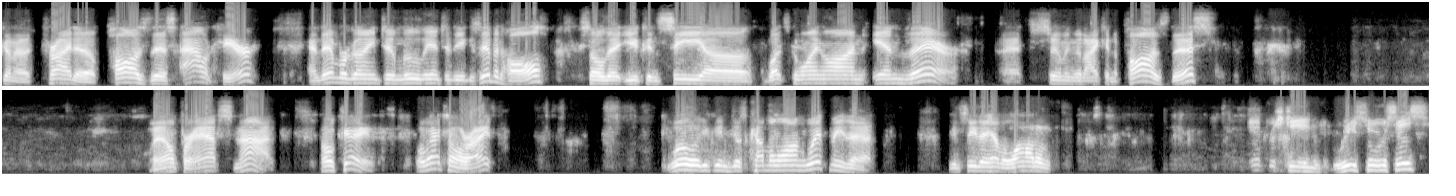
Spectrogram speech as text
going to try to pause this out here and then we're going to move into the exhibit hall so that you can see uh, what's going on in there. Assuming that I can pause this. Well, perhaps not. Okay. Well, that's all right. Well, you can just come along with me then. You can see they have a lot of interesting resources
